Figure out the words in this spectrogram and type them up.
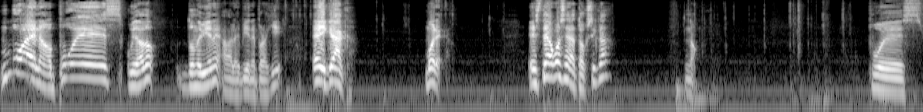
Bueno, pues... Cuidado. ¿Dónde viene? Ah, vale, viene por aquí. ¡Ey, crack! Muere. ¿Este agua será tóxica? No. Pues...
